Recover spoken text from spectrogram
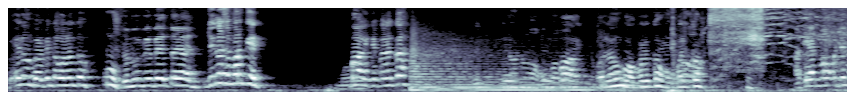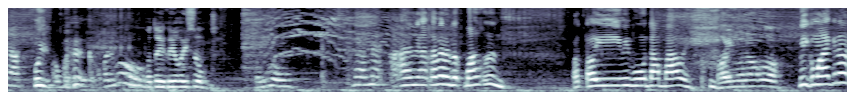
Ano, bebenta ko lang to. Oh, Saan mo bibenta yan? Diyan lang sa market. Mga- Bakit? Di pa ka? Ano naman ako, baka- Bakit? Wala ko, kapal ka, kapal ka. Agihan mo ako dyan ha. Uy, kapal, kapal mo. patay kayo kay Sob. Kapal mo. Na, na, ano na camera, pasok ko dun. At ako'y may pumunta pa ako eh. Kain mo na ako. Uy, kumain ka na.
